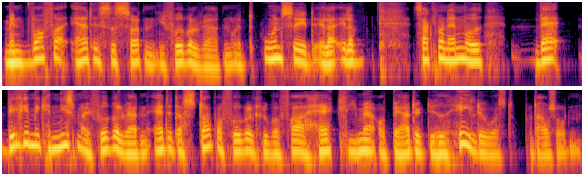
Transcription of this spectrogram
Men hvorfor er det så sådan i fodboldverdenen, at uanset, eller, eller sagt på en anden måde, hvad, hvilke mekanismer i fodboldverdenen er det, der stopper fodboldklubber fra at have klima og bæredygtighed helt øverst på dagsordenen?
